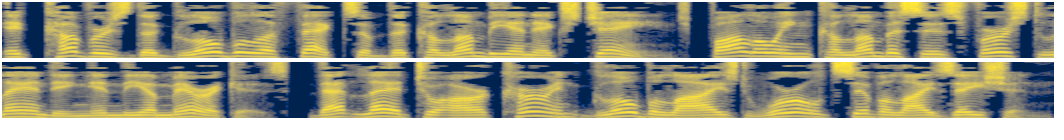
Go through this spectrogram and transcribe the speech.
It covers the global effects of the Columbian Exchange, following Columbus's first landing in the Americas, that led to our current globalized world civilization.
